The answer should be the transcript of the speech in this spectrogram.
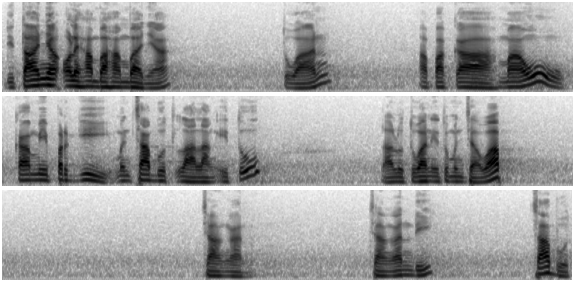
ditanya oleh hamba-hambanya, Tuan, apakah mau kami pergi mencabut lalang itu? Lalu Tuhan itu menjawab, jangan, jangan dicabut.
